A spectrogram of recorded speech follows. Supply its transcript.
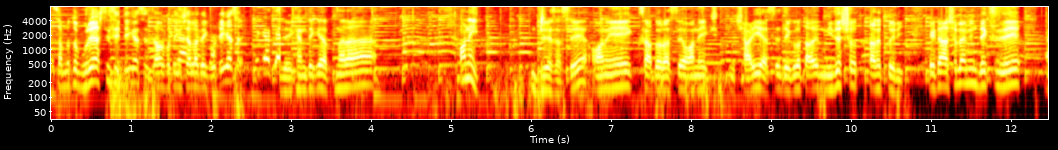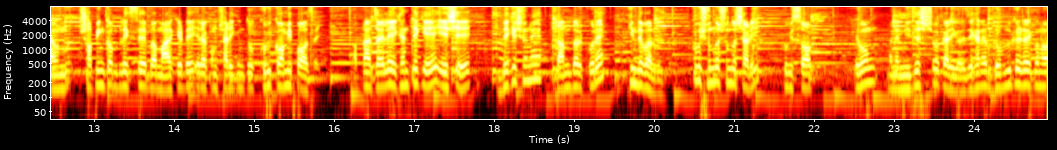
আচ্ছা আমরা তো ঘুরে আসতেছি ঠিক আছে যাওয়ার পথে ইনশাল্লাহ দেখব ঠিক আছে? ঠিক আছে। এখান থেকে আপনারা অনেক ড্রেস আছে, অনেক চাদর আছে, অনেক শাড়ি আছে যেগুলো তাদের নিজস্ব তাদের তৈরি। এটা আসলে আমি দেখছি যে শপিং কমপ্লেক্সে বা মার্কেটে এরকম শাড়ি কিন্তু খুবই কমই পাওয়া যায়। আপনারা চাইলে এখান থেকে এসে দেখে শুনে দাম দর করে কিনতে পারবেন। খুবই সুন্দর সুন্দর শাড়ি, খুবই সফট এবং মানে নিজস্ব কারিগর, যেখানে ডুপ্লিকেটের কোনো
